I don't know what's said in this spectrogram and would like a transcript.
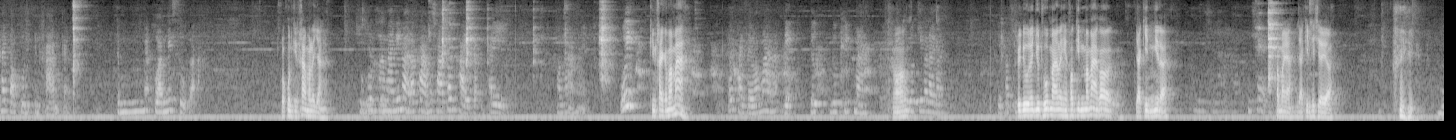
ให้ปองคุณเป็นขาเหมือนกันแต่แม่กวนไม่สุกอะพอคุณกินข้าวมาแล้วยังอะคุณ กินมานิดหน่อยแล้วค่ะเมื่อเช้าต้มไข่กับไอ้มาม่าให้ อุ้ยกินไข่กับมาม่าต้มไข่ใส่มาม่านะเด็กดูดูคลิปมาอ๋อดูคลิปอะไรมาเห็นเขาคลิปไปดูใน YouTube มาแล้วเห็นเขากินมาม่าก็อยากกินอย่างนี้เหรอไม่ใช่ทำไมอะอยากกินเฉยๆเหรออื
